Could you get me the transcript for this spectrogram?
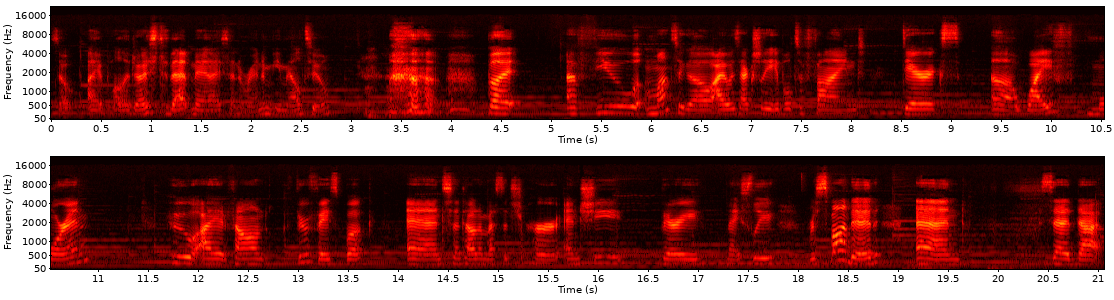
So I apologize to that man I sent a random email to. but a few months ago, I was actually able to find Derek's uh, wife, Morin, who I had found through Facebook and sent out a message to her, and she very nicely responded and said that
